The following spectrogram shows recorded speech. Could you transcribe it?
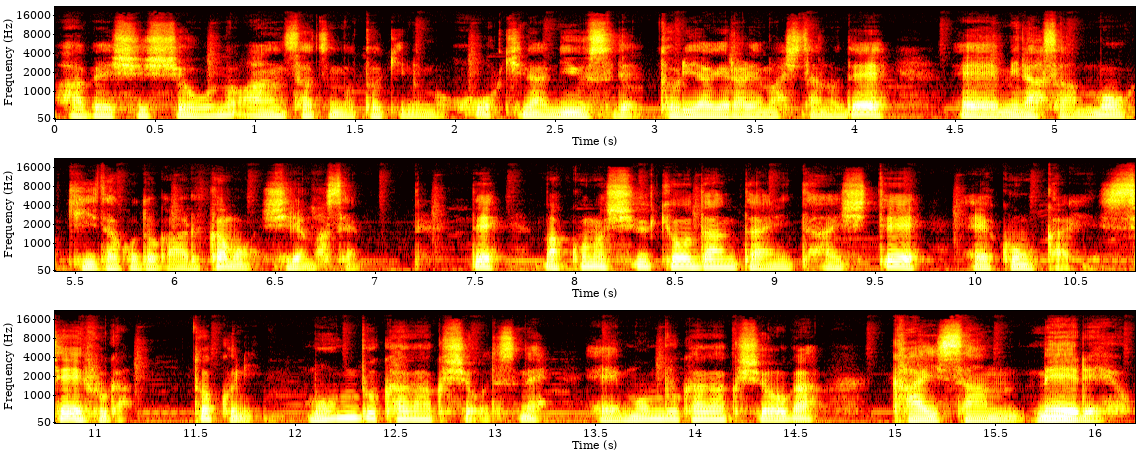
安倍首相の暗殺の時にも大きなニュースで取り上げられましたので、えー、皆さんも聞いたことがあるかもしれません。で、まあ、この宗教団体に対して、今回政府が特に文部科学省ですね。文部科学省が解散命令を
